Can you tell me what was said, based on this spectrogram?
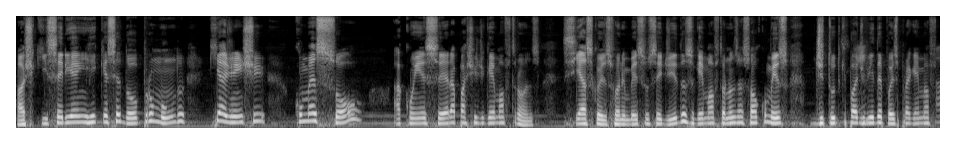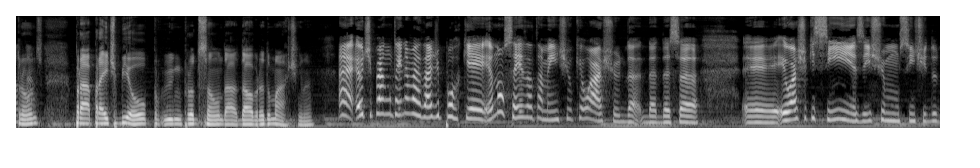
Acho que seria enriquecedor para o mundo que a gente começou a conhecer a partir de Game of Thrones. Se as coisas forem bem sucedidas, o Game of Thrones é só o começo de tudo que pode vir depois para Game of Thrones, pra, pra HBO, em produção da, da obra do Martin, né? É, eu te perguntei, na verdade, porque eu não sei exatamente o que eu acho da, da- dessa. É, eu acho que sim, existe um sentido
